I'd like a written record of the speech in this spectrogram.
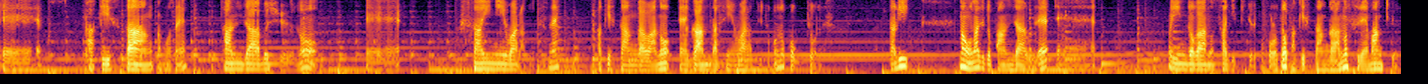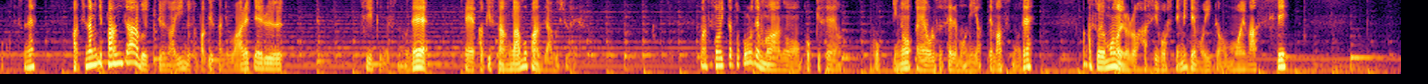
えー、パキスタン、あ、ごめんなさいね、パンジャーブ州の、えー、フサイニーワラとですね、パキスタン側の、えー、ガンダシンワラというところの国境です。だったり、まあ、同じくパンジャーブで、えー、インド側のサディキというところとパキスタン側のスレマンキというところですね。あちなみにパンジャーブっていうのはインドとパキスタンに割れている地域ですので、えー、パキスタン側もパンジャーブ州です。まあ、そういったところでも、あの、国旗せ国旗の、えー、おろすセレモニーやってますので、なんかそういうものをいろいろはしごしてみてもいいと思いますし、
